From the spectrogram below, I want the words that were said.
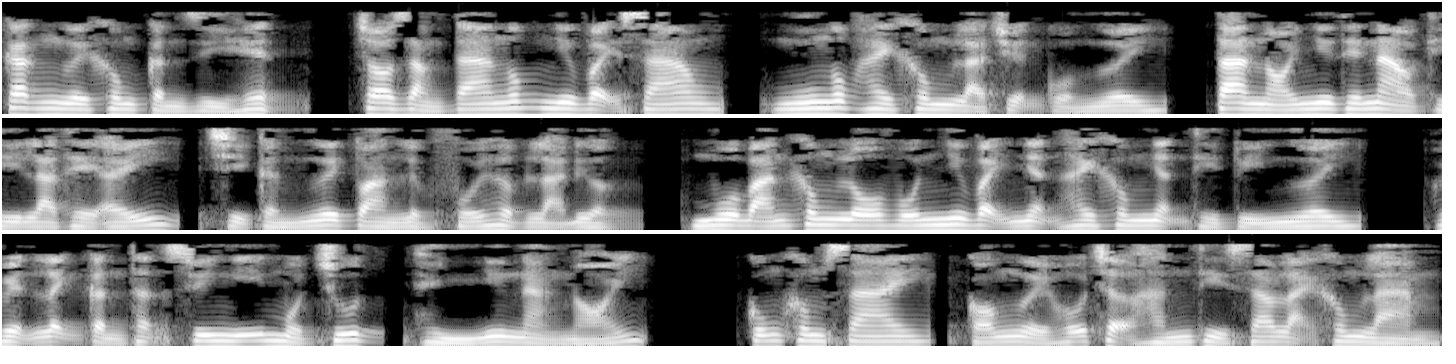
các ngươi không cần gì hết, cho rằng ta ngốc như vậy sao, ngu ngốc hay không là chuyện của ngươi, ta nói như thế nào thì là thế ấy, chỉ cần ngươi toàn lực phối hợp là được, mua bán không lỗ vốn như vậy nhận hay không nhận thì tùy ngươi. Huyện lệnh cẩn thận suy nghĩ một chút, hình như nàng nói, cũng không sai, có người hỗ trợ hắn thì sao lại không làm,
